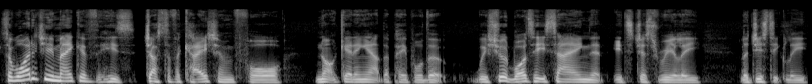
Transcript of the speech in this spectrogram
So, why did you make of his justification for not getting out the people that we should? Was he saying that it's just really logistically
